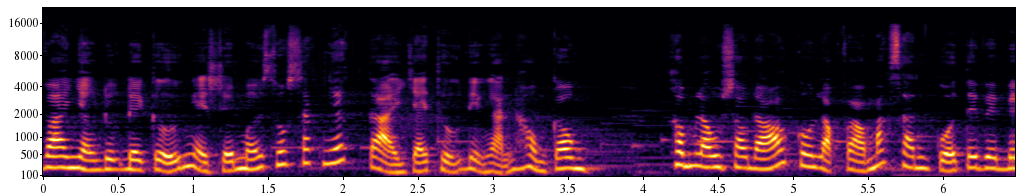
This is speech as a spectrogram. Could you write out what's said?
và nhận được đề cử nghệ sĩ mới xuất sắc nhất tại Giải thưởng Điện ảnh Hồng Kông. Không lâu sau đó, cô lọt vào mắt xanh của TVB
